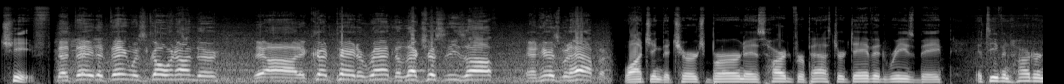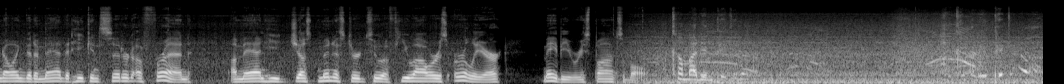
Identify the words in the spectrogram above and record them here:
chief. The, day, the thing was going under, they, uh, they couldn't pay the rent, the electricity's off, and here's what happened. Watching the church burn is hard for Pastor David Reesby. It's even harder knowing that a man that he considered a friend, a man he just ministered to a few hours earlier, may be responsible. Come, I didn't pick it up. Come, I didn't pick it up.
